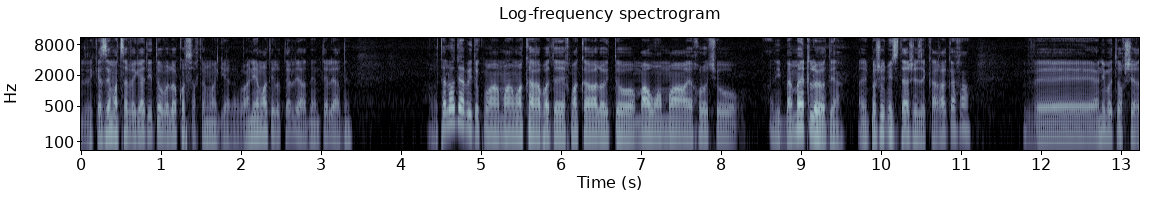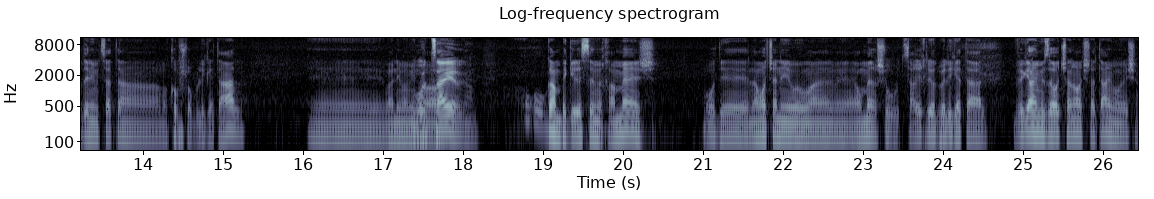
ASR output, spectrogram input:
לכזה מצב הגעתי איתו, ולא כל שחקן מגיע לו. ואני אמרתי לו, תן לירדן, תן לירדן. אבל אתה לא יודע בדיוק מה, מה, מה קרה בדרך, מה קרה לו איתו, מה הוא אמר, יכול להיות שהוא... אני באמת לא יודע. אני פשוט מצטער שזה קרה ככה, ואני בטוח שירדן ימצא את המקום שלו בליגת העל, אה, ואני מאמין הוא. עוד צעיר גם. הוא גם בגיל 25, הוא עוד, אה, למרות שאני אה, אומר שהוא צריך להיות בליגת העל, וגם אם זה עוד שנה, עוד שנתיים, הוא יהיה שם.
